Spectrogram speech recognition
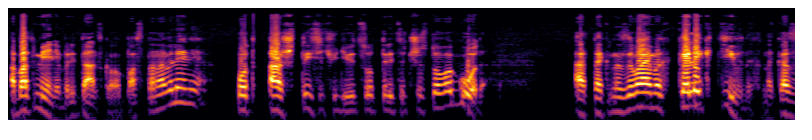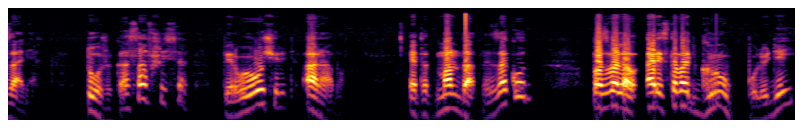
об отмене британского постановления от аж 1936 года о так называемых коллективных наказаниях, тоже касавшийся в первую очередь арабов. Этот мандатный закон позволял арестовать группу людей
